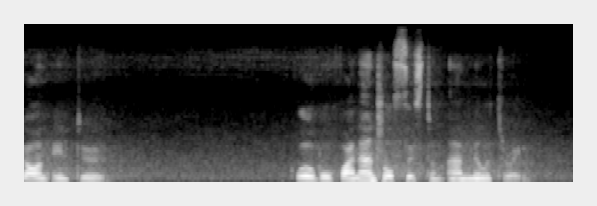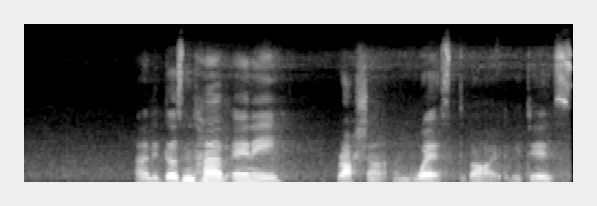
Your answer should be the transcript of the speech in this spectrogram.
gone into global financial system and military. And it doesn't have any Russia and West divide. It is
